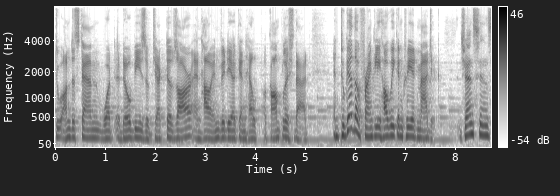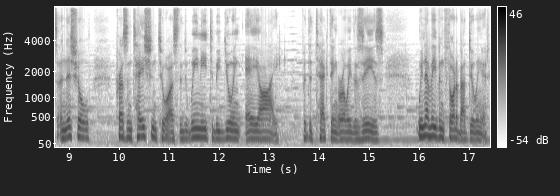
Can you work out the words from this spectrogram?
to understand what Adobe's objectives are and how NVIDIA can help accomplish that. And together, frankly, how we can create magic. Jensen's initial presentation to us that we need to be doing AI for detecting early disease, we never even thought about doing it.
